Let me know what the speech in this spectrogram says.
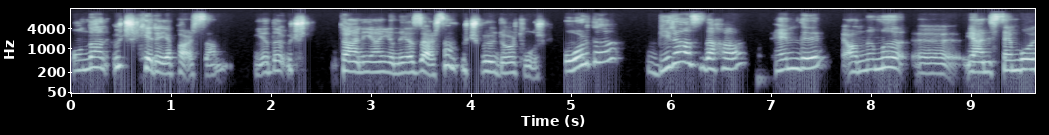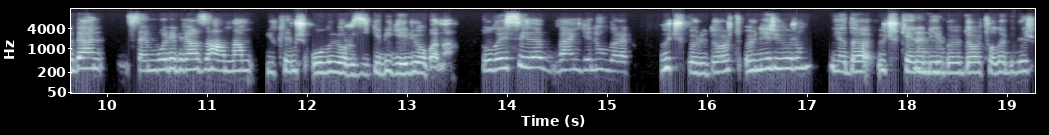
Ondan 3 kere yaparsam ya da 3 tane yan yana yazarsam 3 bölü 4 olur. Orada biraz daha hem de anlamı e, yani sembolden sembole biraz daha anlam yüklemiş oluyoruz gibi geliyor bana. Dolayısıyla ben genel olarak 3 bölü 4 öneriyorum ya da 3 kere 1 bölü 4 olabilir.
